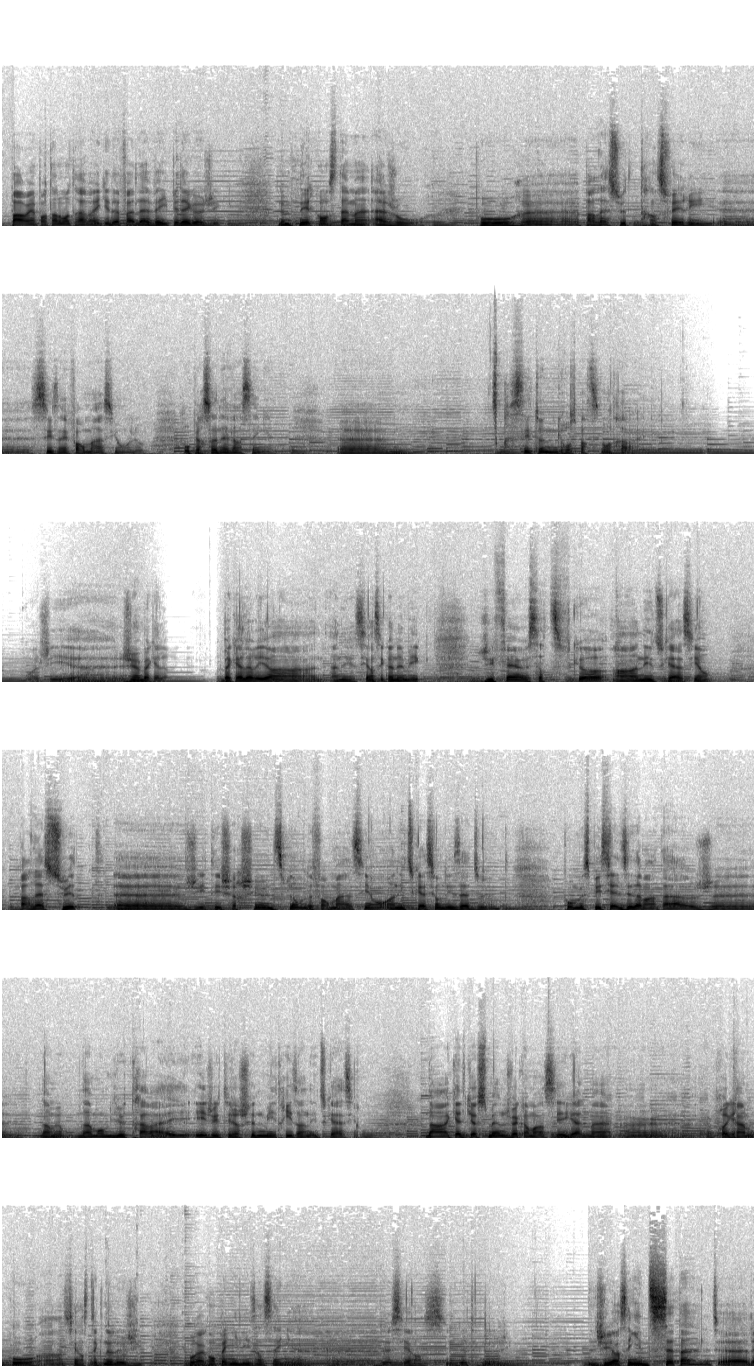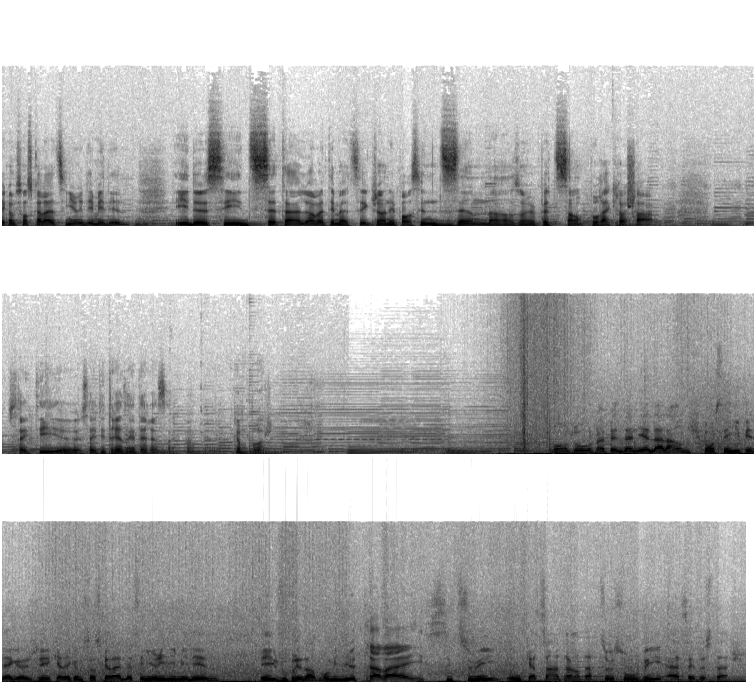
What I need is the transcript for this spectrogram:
part importante de mon travail qui est de faire de la veille pédagogique, de me tenir constamment à jour pour par la suite transférer ces informations-là au personnel enseignant c'est une grosse partie de mon travail. Moi, j'ai euh, un baccalauréat, en, sciences économiques. J'ai fait un certificat en éducation. Par la suite, euh, j'ai été chercher un diplôme de formation en éducation des adultes pour me spécialiser davantage euh, dans, mon, milieu de travail et j'ai été chercher une maîtrise en éducation. Dans quelques semaines, je vais commencer également un, un programme court en sciences technologies pour accompagner les enseignants de sciences et de technologie. J'ai enseigné 17 ans à la commission scolaire de Seigneurie des Médiles. Et de ces 17 ans-là en mathématiques, j'en ai passé une dizaine dans un petit centre pour accrocheurs. Ça a été, euh, ça a été très intéressant comme, euh, projet. Bonjour, je m'appelle Daniel Lalande, je suis conseiller pédagogique à la commission scolaire de la Seigneurie des Mélides et je vous présente mon milieu de travail situé au 430 Arthur Sauvé à Saint-Eustache.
